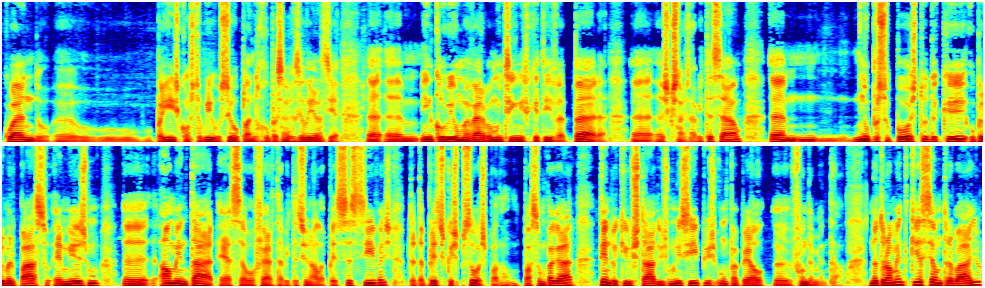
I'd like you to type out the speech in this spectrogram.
quando o, país construiu o seu plano de recuperação e resiliência, incluiu uma verba muito significativa para as questões da habitação, no pressuposto de que o primeiro passo é mesmo aumentar essa oferta habitacional a preços acessíveis, portanto, a preços que as pessoas podam, possam pagar, tendo aqui o Estado e os municípios um papel fundamental. Naturalmente que esse é um trabalho,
